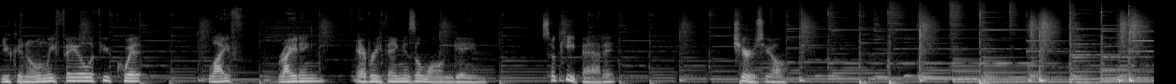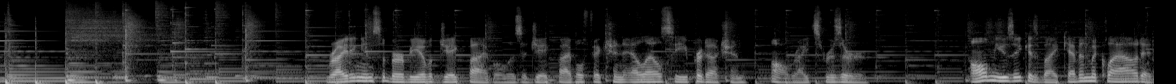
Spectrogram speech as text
you can only fail if you quit. Life Writing, everything is a long game. So keep at it. Cheers, y'all. Writing in Suburbia with Jake Bible is a Jake Bible Fiction LLC production, all rights reserved. All music is by Kevin MacLeod at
